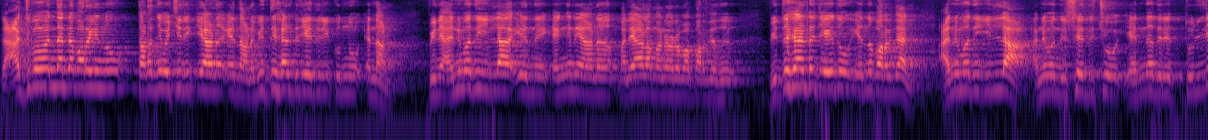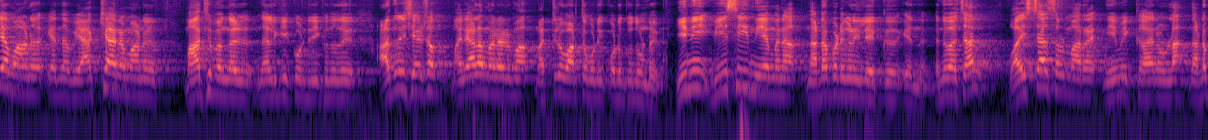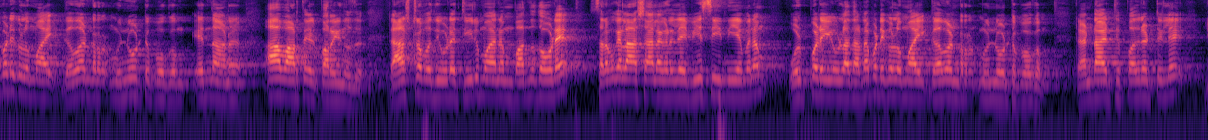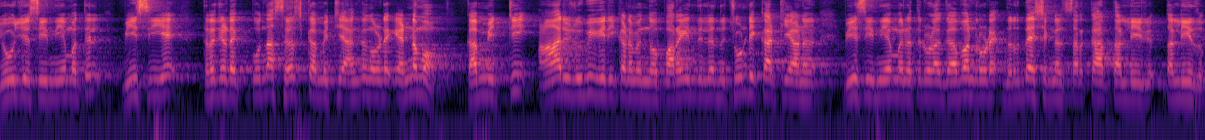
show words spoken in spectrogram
രാജ്ഭവൻ തന്നെ പറയുന്നു തടഞ്ഞു വെച്ചിരിക്കുകയാണ് എന്നാണ്. വിത്ത് ഹെൽഡ് ചെയ്തിരിക്കുന്നു എന്നാണ്. പിന്നെ അനുമതിയില്ല എന്ന് എങ്ങനെയാണ് മലയാള മനോരമ പറഞ്ഞത്? വിത്ത് ചെയ്തു എന്ന് പറഞ്ഞാൽ അനുമതി ഇല്ല അനുമതി നിഷേധിച്ചു എന്നതിന് തുല്യമാണ് എന്ന വ്യാഖ്യാനമാണ് മാധ്യമങ്ങൾ നൽകിക്കൊണ്ടിരിക്കുന്നത്. അതിനുശേഷം മലയാള മനോരമ മറ്റൊരു വാർത്ത കൂടി കൊടുക്കുന്നുണ്ട്. ഇനി വി സി നിയമന നടപടികളിലേക്ക് എന്ന്. എന്ന് വെച്ചാൽ വൈസ് ചാൻസലർമാരെ നിയമിക്കാനുള്ള നടപടികളുമായി ഗവർണർ മുന്നോട്ട് പോകും എന്നാണ് ആ വാർത്തയിൽ പറയുന്നത്. രാഷ്ട്രപതിയുടെ തീരുമാനം വന്നതോടെ സർവകലാശാലകളിലെ വി സി നിയമനം ഉൾപ്പെടെയുള്ള നടപടികളുമായി ഗവർണർ മുന്നോട്ട് പോകും. രണ്ടായിരത്തി പതിനെട്ടിലെ യു ജി സി നിയമത്തിൽ വി സിയെ തിരഞ്ഞെടുക്കുന്ന സെർച്ച് കമ്മിറ്റി അംഗങ്ങളുടെ എണ്ണമോ? കമ്മിറ്റി ആര് രൂപീകരിക്കണമെന്നോ പറയുന്നില്ലെന്ന് ചൂണ്ടിക്കാട്ടിയാണ് വി സി നിയമനത്തിനുള്ള ഗവർണറുടെ നിർദ്ദേശങ്ങൾ സർക്കാർ തള്ളി തള്ളിയത്.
